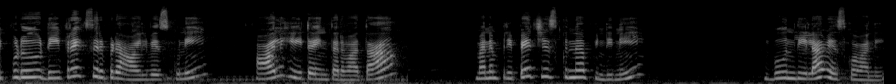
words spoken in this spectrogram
ఇప్పుడు డీప్ ఫ్రైకి సరిపడా ఆయిల్ వేసుకుని ఆయిల్ హీట్ అయిన తర్వాత మనం ప్రిపేర్ చేసుకున్న పిండిని బూందీలా వేసుకోవాలి.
